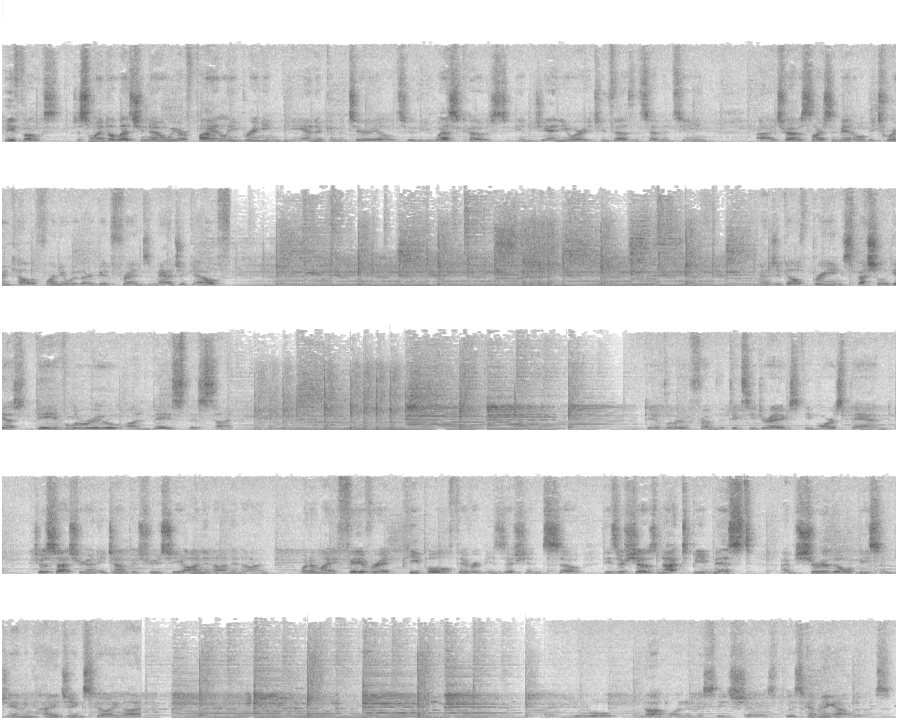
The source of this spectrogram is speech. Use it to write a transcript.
Hey folks, just wanted to let you know we are finally bringing the Annika material to the West Coast in January 2017. Uh, Travis Larson Band will be touring California with our good friends Magic Elf. Magic Elf bringing special guest Dave LaRue on bass this time. Dave LaRue from the Dixie Dregs, Steve Morse Band, Joe Satriani, John Petrucci, on and on and on. One of my favorite people, favorite musicians. So these are shows not to be missed. I'm sure there will be some jamming hijinks going on. Uh, you will not want to miss these shows. Please come hang out with us.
